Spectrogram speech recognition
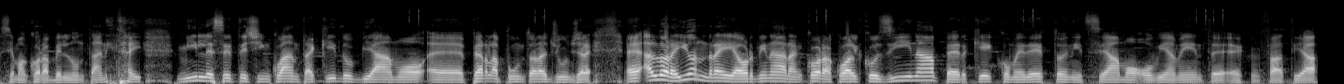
siamo ancora ben lontani dai 1750 che dobbiamo eh, per l'appunto raggiungere. Eh, allora io andrei a ordinare ancora qualcosina perché come detto iniziamo ovviamente, ecco infatti a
